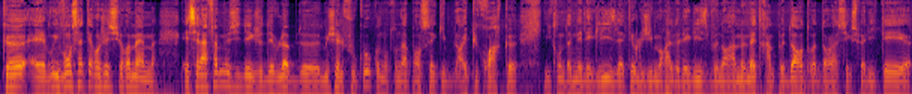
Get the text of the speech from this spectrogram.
que eh, ils vont s'interroger sur eux-mêmes. Et c'est la fameuse idée que je développe de Michel Foucault, dont on a pensé qu'il aurait pu croire qu'il condamnait l'Église, la théologie morale de l'Église, venant à me mettre un peu d'ordre dans la sexualité euh,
